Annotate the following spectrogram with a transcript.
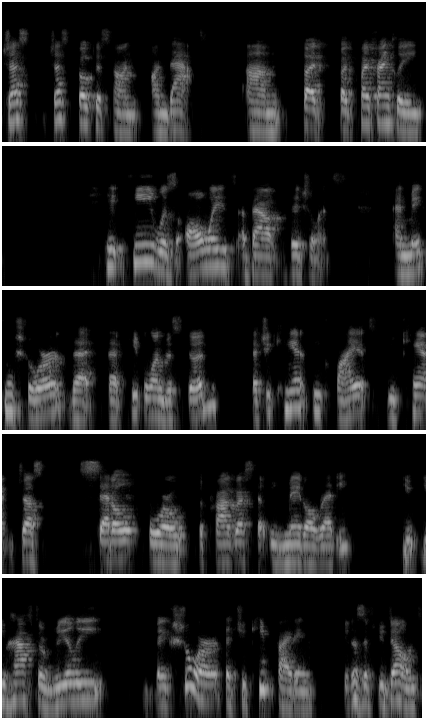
Just just focused on on that. Um, but, but quite frankly, he, he was always about vigilance and making sure that, that people understood that you can't be quiet. You can't just settle for the progress that we've made already. You, you have to really make sure that you keep fighting because if you don't,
